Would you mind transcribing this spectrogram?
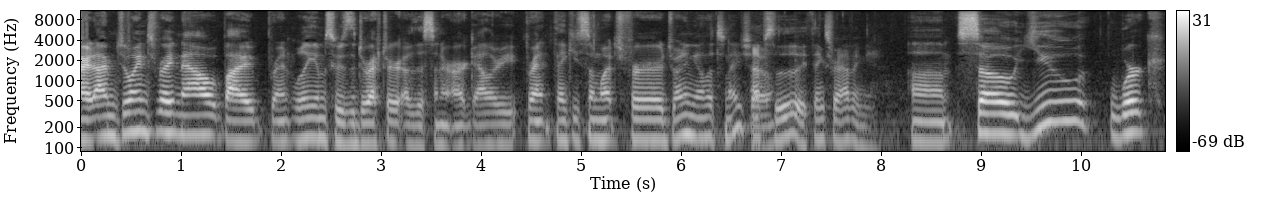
All right, I'm joined right now by Brent Williams, who's the director of the Center Art Gallery. Brent, thank you so much for joining me on the Tonight Show. Absolutely. Thanks for having me. Um, so you work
